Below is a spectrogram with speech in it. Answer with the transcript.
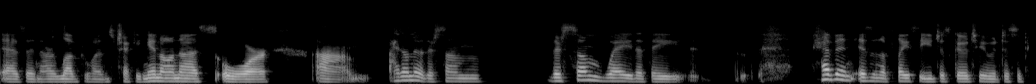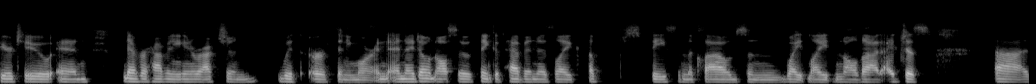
as in our loved ones checking in on us, or um, I don't know. There's some there's some way that they heaven isn't a place that you just go to and disappear to and never have any interaction with earth anymore and and i don't also think of heaven as like a space in the clouds and white light and all that i just uh,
